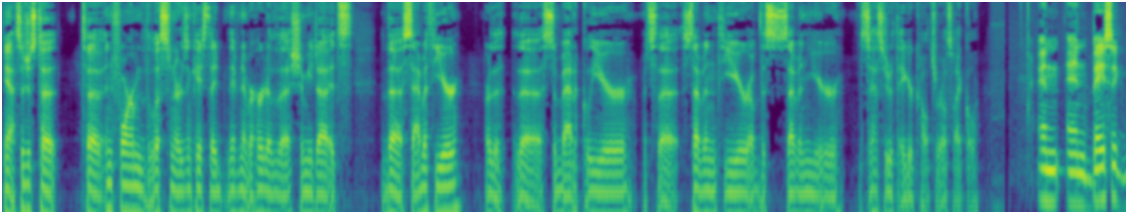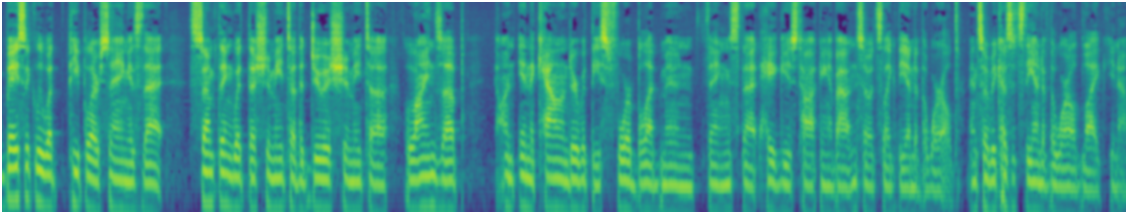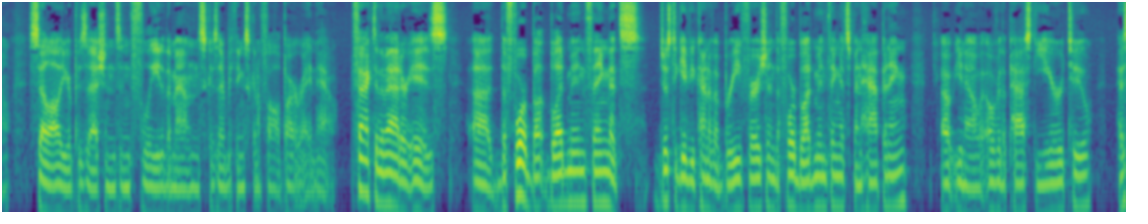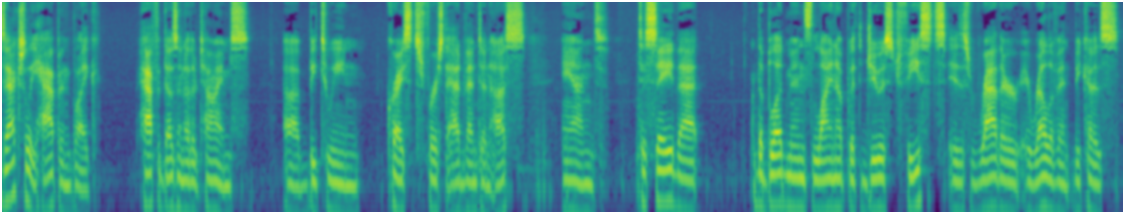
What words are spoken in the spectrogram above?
Yeah, so just to to inform the listeners in case they they've never heard of the Shemitah, it's the Sabbath year or the the sabbatical year. It's the seventh year of the seven year. It has to do with the agricultural cycle. And and basic basically what people are saying is that something with the Shemitah, the Jewish Shemitah, lines up on, in the calendar with these four blood moon things that Hagee is talking about, and so it's like the end of the world. And so because it's the end of the world, like you know, sell all your possessions and flee to the mountains because everything's going to fall apart right now. Fact of the matter is, uh, the four blood moon thing. That's just to give you kind of a brief version. The four blood moon thing that's been happening, uh, you know, over the past year or two, has actually happened like half a dozen other times uh, between Christ's first advent in us. And to say that the blood moons line up with Jewish feasts is rather irrelevant because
